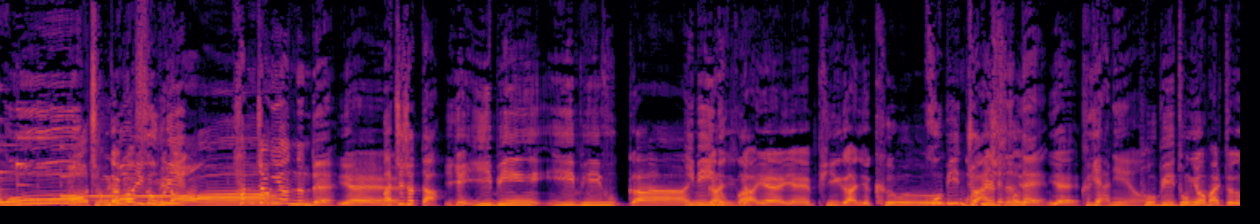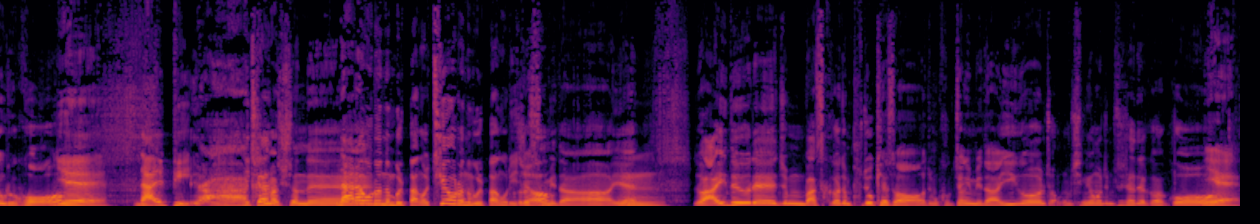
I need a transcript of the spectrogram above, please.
오, 어, 정답이었습니다. 우와, 이거 우리 아. 함정이었는데 예. 맞추셨다. 이게 이비, 이비후가. 이비인후과. 예, 예. 비가 이제 그. 코비인 줄 아시는데 있- 예. 그게 아니에요. 부비 동염할 때도 그렇고. 예, 날비. 야, 잘 맞추셨네. 날아오르는 물방울, 튀어오르는 물방울이죠. 그렇습니다. 예. 음. 아이들의 좀 마스크가 좀 부족해서 좀 걱정입니다. 이걸 조금 신경을 좀 쓰셔야 될 것 같고. 예.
